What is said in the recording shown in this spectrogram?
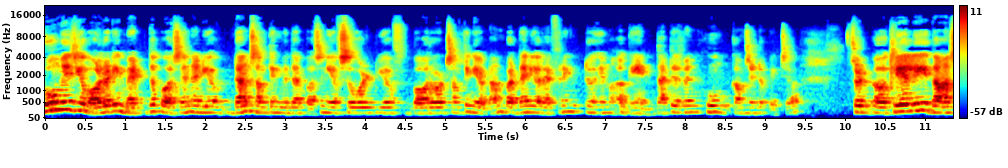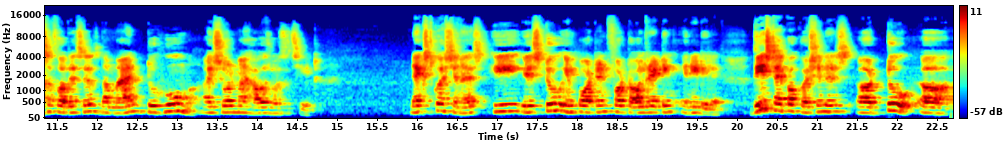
Whom is you've already met the person and you have done something with that person. You have sold, you have borrowed something you have done, but then you're referring to him again. That is when whom comes into picture. So uh, clearly, the answer for this is the man to whom I sold my house was a cheat. Next question is he is too important for tolerating any delay. These type of question is uh, too. Uh,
